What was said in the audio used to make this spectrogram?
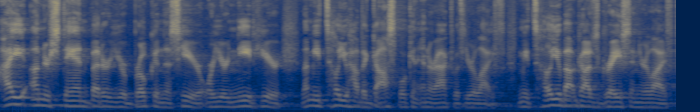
I understand better your brokenness here or your need here. Let me tell you how the gospel can interact with your life. Let me tell you about God's grace in your life.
